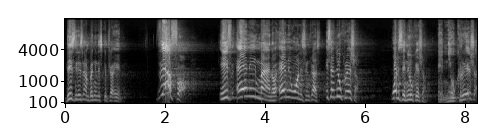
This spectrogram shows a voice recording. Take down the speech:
This is the reason I'm bringing the scripture in. Therefore, if any man or anyone is in Christ, it's a new creation. What is a new creation? A new creation.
